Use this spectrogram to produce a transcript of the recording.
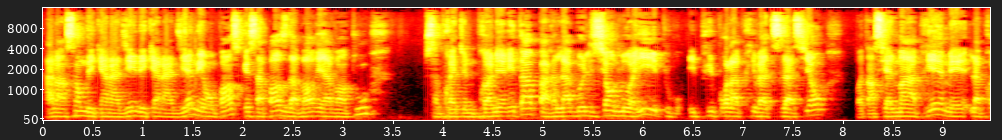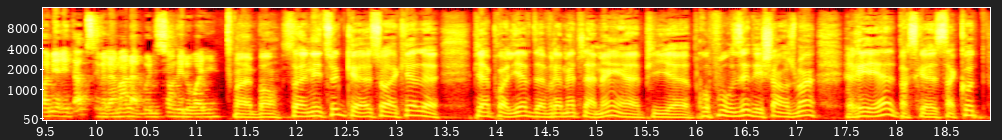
à l'ensemble des Canadiens et des Canadiennes et on pense que ça passe d'abord et avant tout ça pourrait être une première étape par l'abolition de loyer et puis pour la privatisation potentiellement après, mais la première étape, c'est vraiment l'abolition des loyers. Ouais, bon, c'est une étude sur laquelle euh, Pierre Poilievre devrait mettre la main euh, puis euh, proposer des changements réels parce que ça coûte, tu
